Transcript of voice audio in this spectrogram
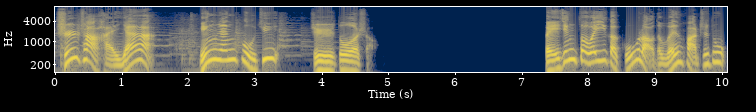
什刹海沿岸名人故居知多少。北京作为一个古老的文化之都，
